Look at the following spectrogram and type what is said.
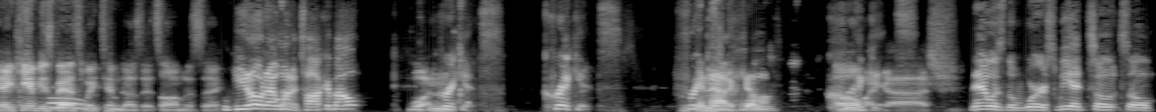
Hey, it can't be as bad as the way Tim does it. That's all I'm gonna say. You know what I want to talk about? What? Hmm. Crickets. Crickets. Freaking and how to kill hate him. Oh my crickets. gosh. That was the worst. We had so so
